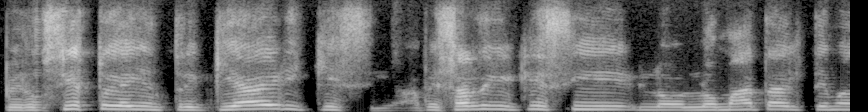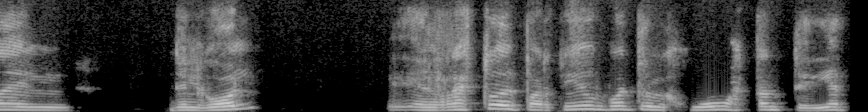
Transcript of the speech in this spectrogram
Pero sí estoy ahí entre Kiaer y Kessi. A pesar de que Kessi lo, lo mata el tema del, del, gol, el resto del partido encuentro que jugó bastante bien.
